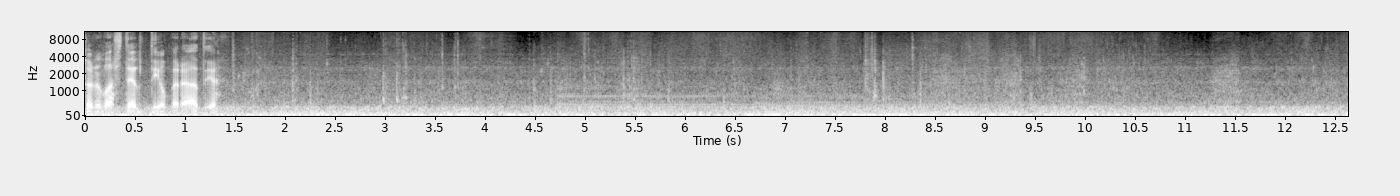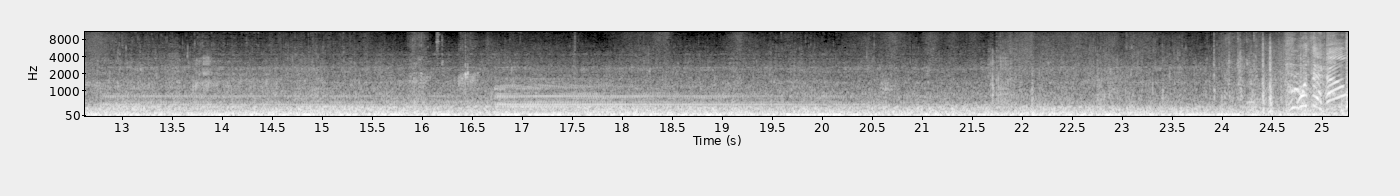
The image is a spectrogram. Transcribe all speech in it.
todella steltti-operaatio. What the hell?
